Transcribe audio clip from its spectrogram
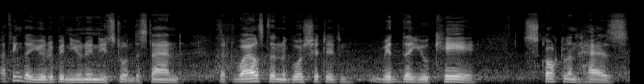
I think the European Union needs to understand that whilst they're negotiating with the UK, Scotland has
